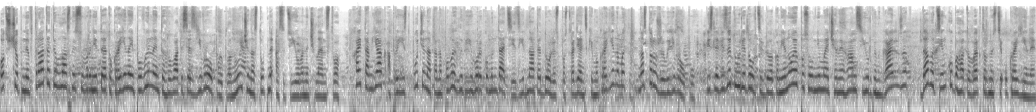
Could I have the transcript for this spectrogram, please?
От щоб не втратити власний суверенітет, Україна і повинна інтегруватися з Європою, плануючи наступне асоційоване членство. Хай там як, а приїзд Путіна та наполегливі його рекомендації з'єднати долю з пострадянськими країнами насторожили Європу. Після візиту урядовців Білокам'яної посол Німеччини Ганс Юрген Гальнзе дав оцінку багатовекторності України.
